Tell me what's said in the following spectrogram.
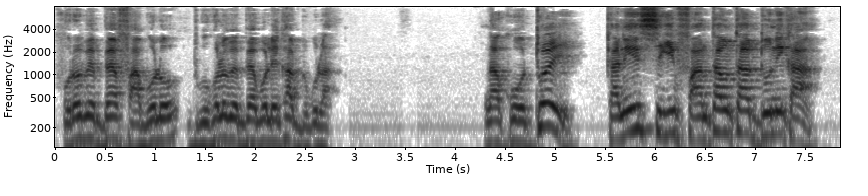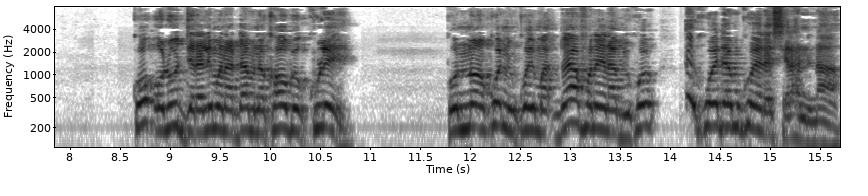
foro bɛ bɛɛ fa bolo dugukolo bɛ bɛɛ bolo i ka dugu la nka k'o to yen ka n'i sigi fantanw ta dunni kan ko olu jɛrɛli mana daminɛ k'aw bɛ kule ko nɔn ko nin ko in ma dɔ y'a fɔ ne ɲɛna bi ko e ko edɛmu ko yɛrɛ sera nin na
